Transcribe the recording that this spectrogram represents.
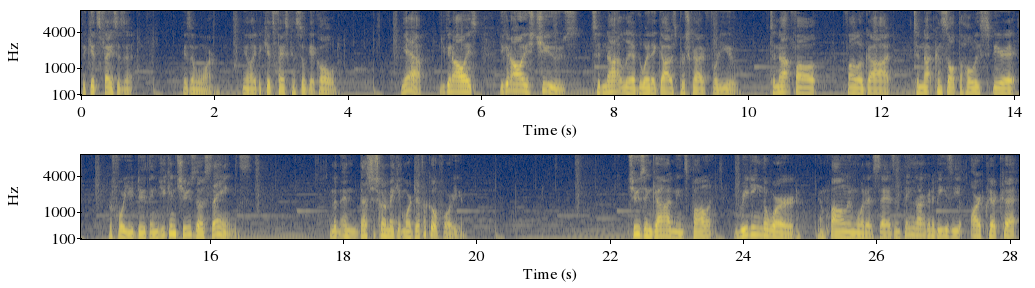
the kid's face isn't isn't warm. You know, like the kid's face can still get cold. Yeah, you can always you can always choose to not live the way that God has prescribed for you, to not follow follow God, to not consult the Holy Spirit before you do things. You can choose those things. And that's just going to make it more difficult for you. Choosing God means following, reading the Word and following what it says. And things aren't going to be easy or clear cut.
